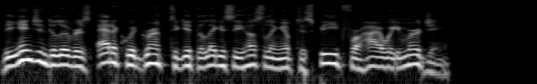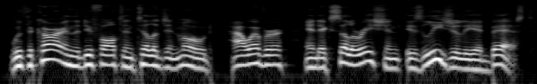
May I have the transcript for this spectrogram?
the engine delivers adequate grunt to get the Legacy hustling up to speed for highway merging. With the car in the default intelligent mode, however, and acceleration is leisurely at best.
